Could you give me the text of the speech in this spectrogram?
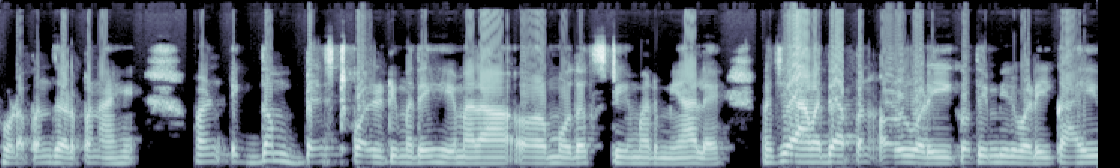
थोडं पण जड पण आहे. पण एकदम बेस्ट क्वालिटीमध्ये हे मला मोदक स्टीमर मिळालंय. म्हणजे यामध्ये आपण अळूवडी कोथिंबीर वडी काही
